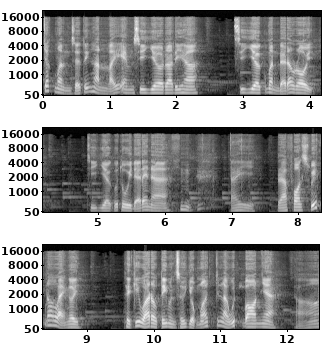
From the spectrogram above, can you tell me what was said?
chắc mình sẽ tiến hành lấy em Caesar ra đi ha. Caesar của mình để đâu rồi? Caesar của tôi để đây nè. Đây, ra phone sweep đó các bạn ơi. Thì cái quả đầu tiên mình sử dụng đó chính là Witbon nha. Đó.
